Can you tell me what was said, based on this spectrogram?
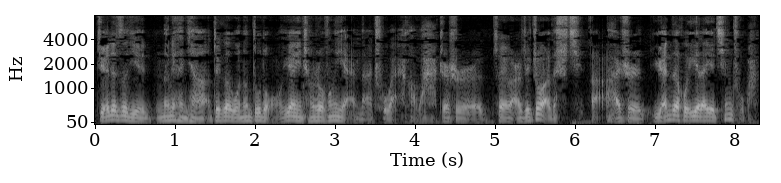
觉得自己能力很强，对个股能读懂，愿意承受风险，那除外，好吧？这是昨天晚上最重要的事情啊，还是原则会越来越清楚吧。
